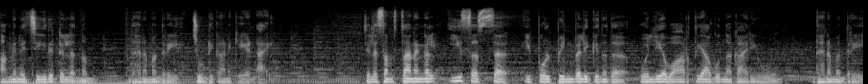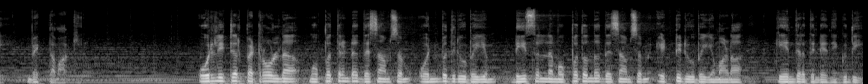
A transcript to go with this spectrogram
അങ്ങനെ ചെയ്തിട്ടില്ലെന്നും ധനമന്ത്രി ചൂണ്ടിക്കാണിക്കുകയുണ്ടായി. ചില സംസ്ഥാനങ്ങൾ ഈ സെസ് ഇപ്പോൾ പിൻവലിക്കുന്നത് വലിയ വാർത്തയാകുന്ന കാര്യവും ധനമന്ത്രി വ്യക്തമാക്കി. ഒരു ലിറ്റർ പെട്രോളിന് മുപ്പത്തിരണ്ട് ദശാംശം ഒൻപത് രൂപയും ഡീസലിന് മുപ്പത്തൊന്ന് ദശാംശം എട്ട് രൂപയുമാണ് കേന്ദ്രത്തിന്റെ നികുതി.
